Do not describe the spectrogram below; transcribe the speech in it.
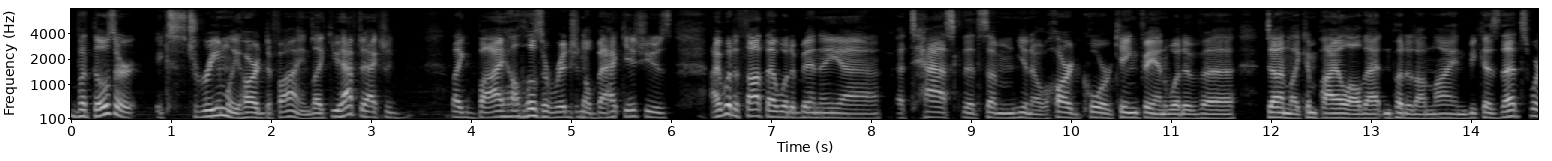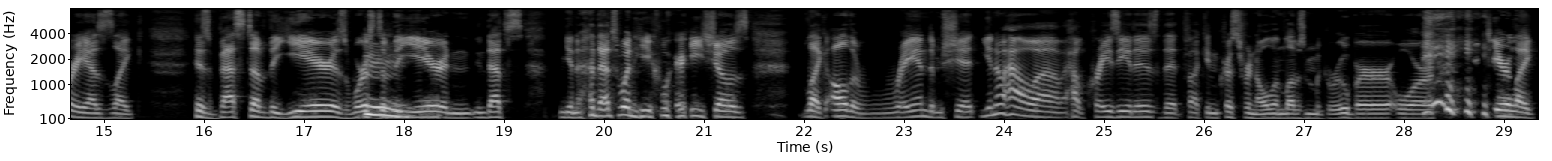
but those are extremely hard to find. Like you have to actually like buy all those original back issues. I would have thought that would have been a uh, a task that some you know hardcore King fan would have uh, done, like compile all that and put it online because that's where he has like his best of the year, his worst of the Mm. year, and that's you know that's when he where he shows like all the random shit. You know how uh, how crazy it is that fucking Christopher Nolan loves MacGruber, or hear like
